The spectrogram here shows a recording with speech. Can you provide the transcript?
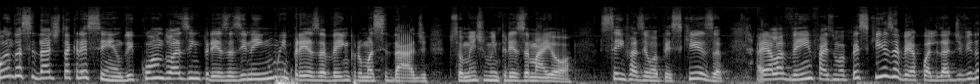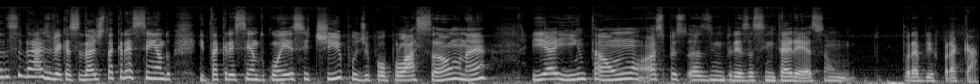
quando a cidade está crescendo e quando as empresas, e nenhuma empresa vem para uma cidade, principalmente uma empresa maior, sem fazer uma pesquisa, aí ela vem, faz uma pesquisa, vê a qualidade de vida da cidade, vê que a cidade está crescendo e está crescendo com esse tipo de população, né? E aí, então, as, as empresas se interessam para vir para cá.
